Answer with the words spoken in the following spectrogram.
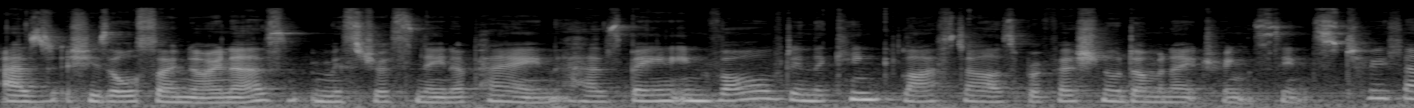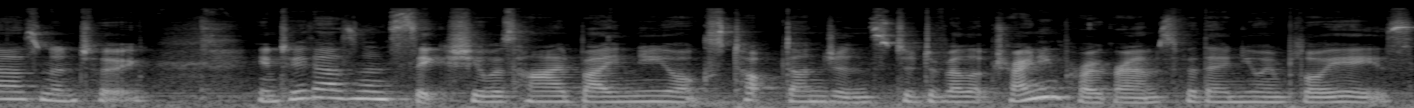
as she's also known as Mistress Nina Payne, has been involved in the kink lifestyle as a professional dominatrix since 2002. In 2006, she was hired by New York's top dungeons to develop training programs for their new employees.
